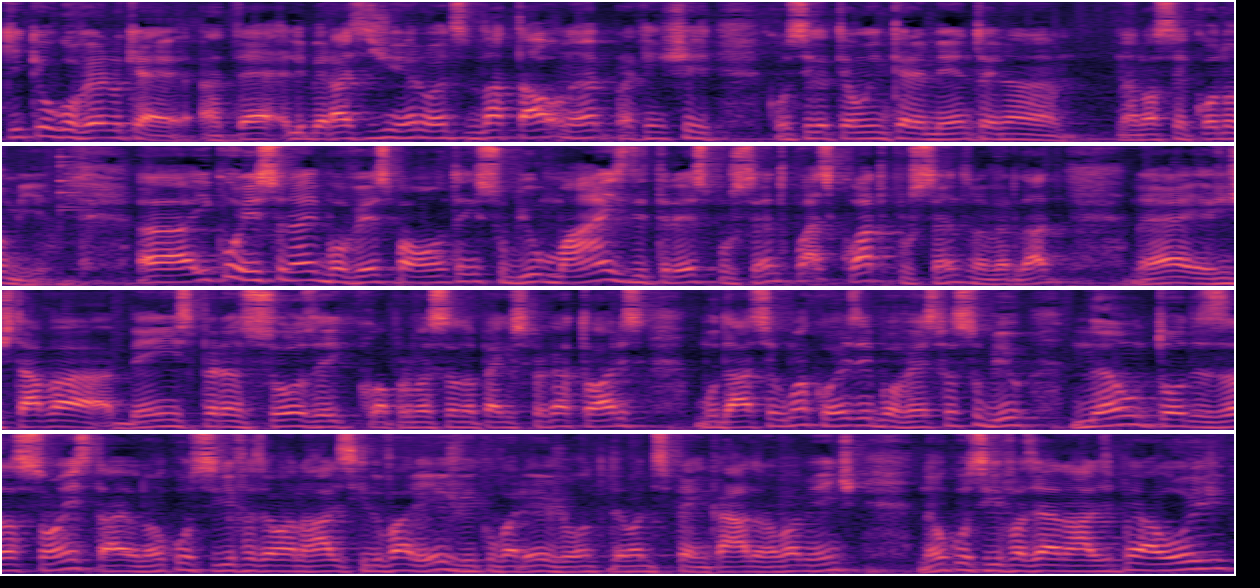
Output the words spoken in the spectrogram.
que, que o governo quer? Até liberar esse dinheiro antes do Natal, né, para que a gente consiga ter um incremento aí na, na nossa economia. Uh, e com isso, né, Ibovespa ontem subiu mais de 3%, quase 4% na verdade, né, e a gente estava bem esperançoso aí com a aprovação da PEC dos precatórios mudasse alguma coisa, e Ibovespa subiu, não todas as ações, tá, eu não consegui fazer uma análise aqui do varejo, vi que o varejo ontem deu uma despencada novamente, não consegui fazer a análise para hoje,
